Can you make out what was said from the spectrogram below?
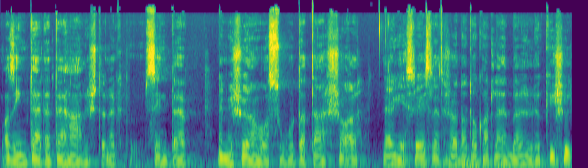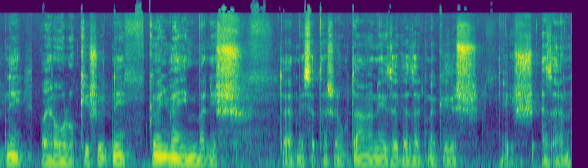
az interneten, hál' Istennek szinte nem is olyan hosszú kutatással egész részletes adatokat lehet belőlük kisütni, vagy róluk kisütni. Könyveimben is természetesen utána nézek ezeknek, és, és ezen,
